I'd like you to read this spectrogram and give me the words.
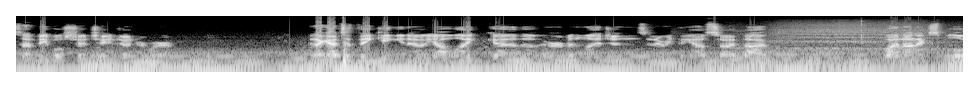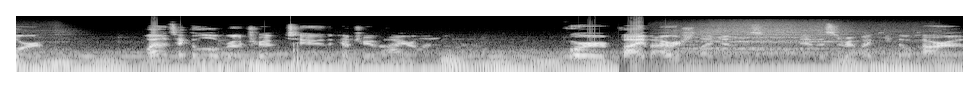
some people should change underwear. And I got to thinking, you know, y'all like uh, the urban legends and everything else, so I thought, why not explore? Why not we take a little road trip to the country of Ireland for five Irish legends? And this is written by Keith O'Hara.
